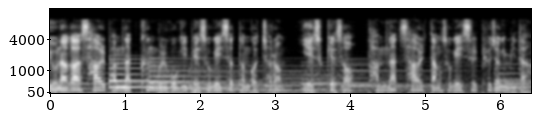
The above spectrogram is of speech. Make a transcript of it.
요나가 사흘 밤낮 큰 물고기 배 속에 있었던 것처럼 예수께서 밤낮 사흘 땅 속에 있을 표적입니다.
